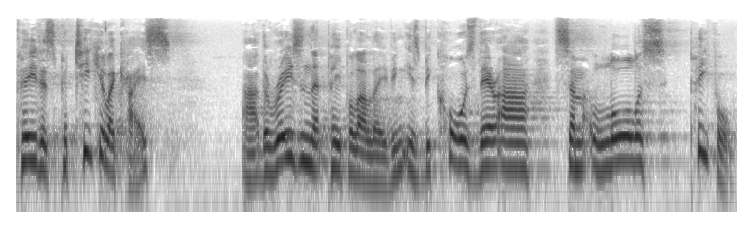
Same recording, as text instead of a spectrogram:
Peter's particular case, uh, the reason that people are leaving is because there are some lawless people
